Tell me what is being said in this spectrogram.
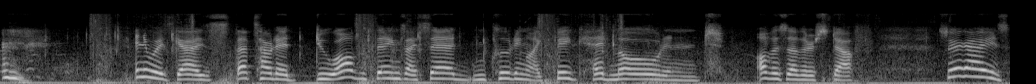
Anyways, guys, that's how to do all the things I said, including like big head mode and all this other stuff. So, yeah, guys,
